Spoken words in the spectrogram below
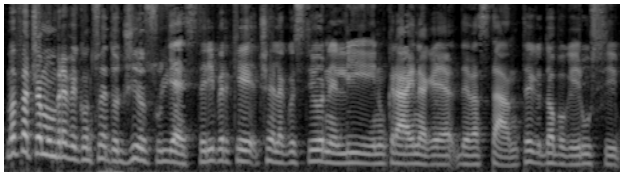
Ma facciamo un breve consueto giro sugli esteri perché c'è la questione lì in Ucraina che è devastante. Dopo che i russi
